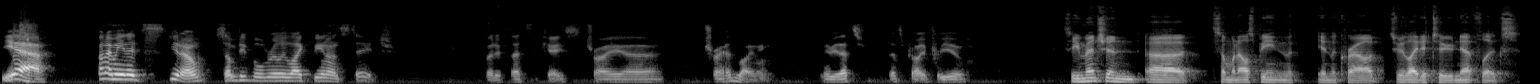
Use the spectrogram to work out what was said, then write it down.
Yeah. But I mean, it's, you know, some people really like being on stage. But if that's the case, try, uh, try headlining. Maybe that's, that's probably for you. So you mentioned uh, someone else being in the, in the crowd. It's related to Netflix.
